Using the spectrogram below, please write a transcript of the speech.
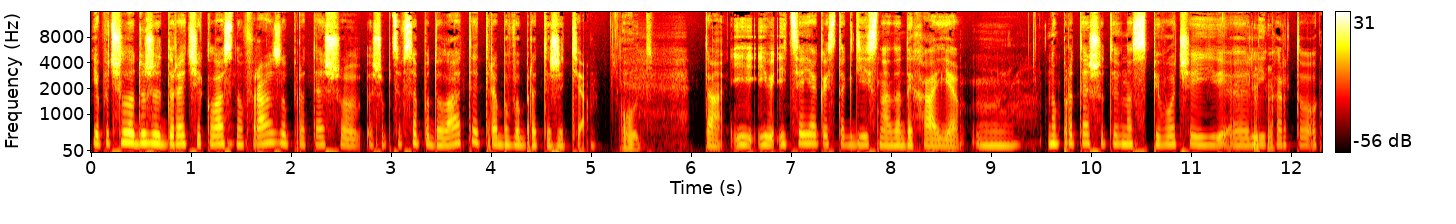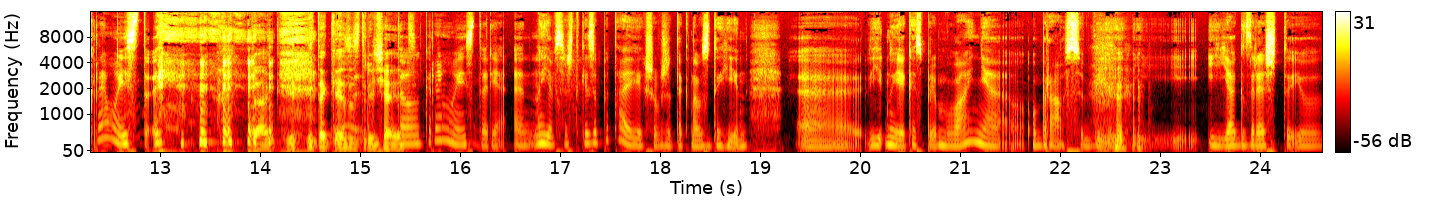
Я почула дуже, до речі, класну фразу про те, що щоб це все подолати, треба вибрати життя. От. Так, і, і, і це якось так дійсно надихає. Ну, про те, що ти в нас співочий е, лікар, то окрема історія. Так, і і таке зустрічається. То окрема історія. Е, ну, я все ж таки запитаю, якщо вже так навздогін. Е, ну, яке спрямування обрав собі, і, і як, зрештою,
